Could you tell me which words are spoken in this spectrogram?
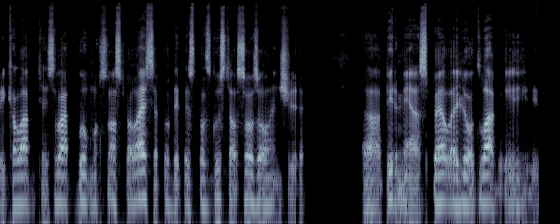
bija, ka labi, tas vārtu gumums nospēlē aizsardzības pats Gustavs Ozoliņš. Uh, pirmajā spēlē ļoti labi.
